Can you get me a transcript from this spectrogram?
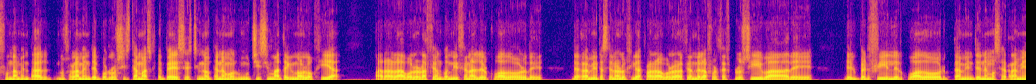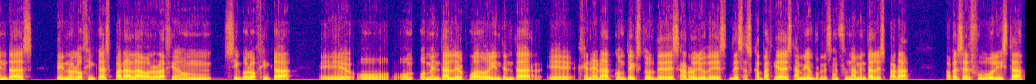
fundamental, no solamente por los sistemas GPS, sino tenemos muchísima tecnología para la valoración condicional del jugador, de, herramientas tecnológicas para la valoración de la fuerza explosiva, de, del perfil del jugador. También tenemos herramientas tecnológicas para la valoración psicológica eh, o, mental del jugador e intentar eh, generar contextos de desarrollo de, esas capacidades también, porque son fundamentales para, para ser futbolista.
